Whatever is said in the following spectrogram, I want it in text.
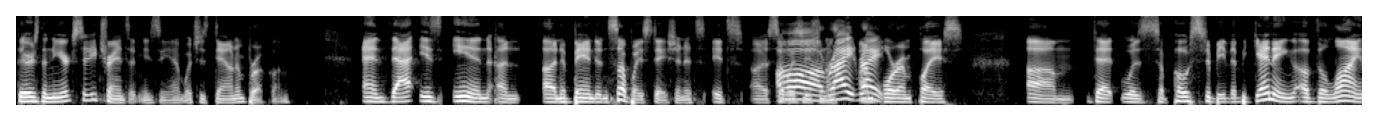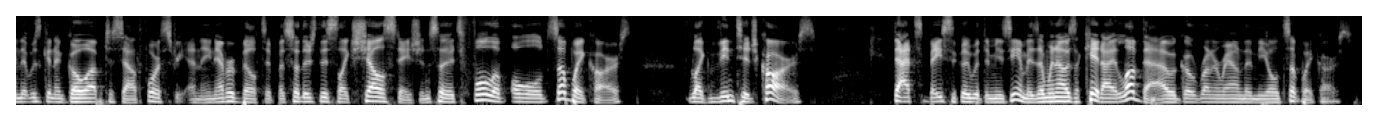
there's the New York City Transit Museum, which is down in Brooklyn, and that is in an an abandoned subway station. It's it's a subway Oh, station on- right, on right. Boerum Place. Um, that was supposed to be the beginning of the line that was going to go up to South Fourth Street, and they never built it. But so there's this like shell station, so it's full of old subway cars, like vintage cars that's basically what the museum is. And when I was a kid, I loved that. I would go run around in the old subway cars.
